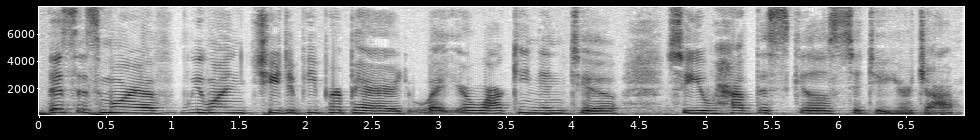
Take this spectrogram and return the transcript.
This is more of, we want you to be prepared what you're walking into so you have the skills to do your job.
